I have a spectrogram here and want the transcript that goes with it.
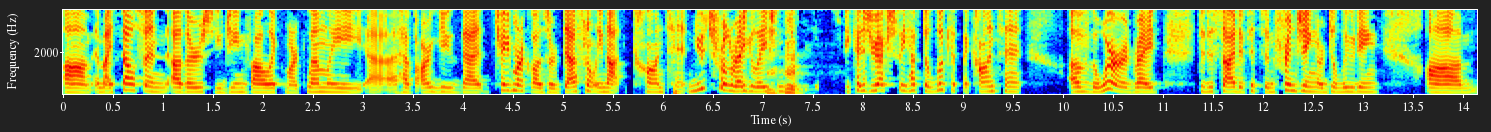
Um, and myself and others, Eugene Volokh, Mark Lemley, uh, have argued that trademark laws are definitely not content neutral regulations because you actually have to look at the content of the word, right, to decide if it's infringing or diluting. Um,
